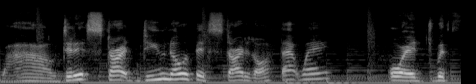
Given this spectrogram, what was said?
Wow. Did it start? Do you know if it started off that way or it, with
